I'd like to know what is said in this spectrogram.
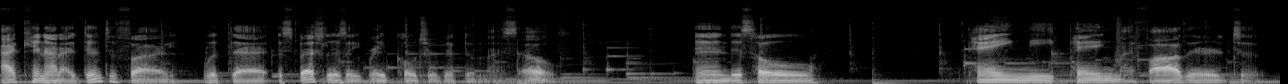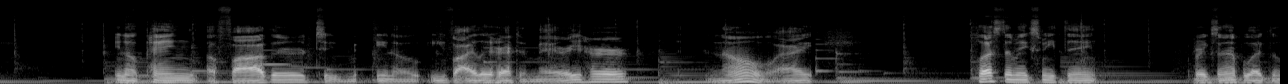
I cannot identify with that, especially as a rape culture victim myself. And this whole paying me, paying my father to, you know, paying a father to, you know, you violate her, to marry her. No, I. Plus, that makes me think, for example, like the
